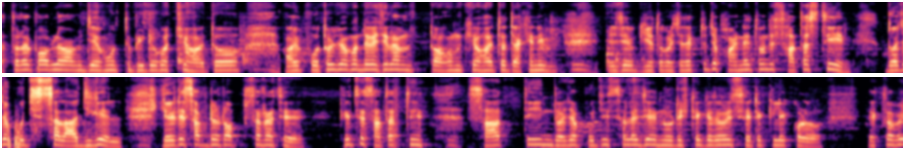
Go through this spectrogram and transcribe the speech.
এতটাই প্রবলেম আমি যে মুহূর্তে ভিডিও করছি, হয়তো আমি প্রথম যখন দেখেছিলাম, তখন কেউ হয়তো দেখেনি, এই যে গৃহীত করেছে। দেখতে হচ্ছে ফাইনালি তোমাদের সাতাশ তিন দু হাজার পঁচিশ সাল আজকে লেটেস্ট আপডেট অপশান আছে। ঠিক আছে? সাতাশ তিন, সাত তিন দু হাজার পঁচিশ সালে যে নোটিশটা গিয়ে দেবে সেটা ক্লিক করো। দেখতে হবে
